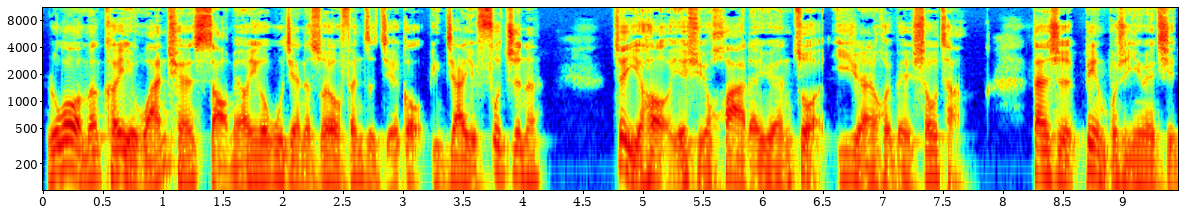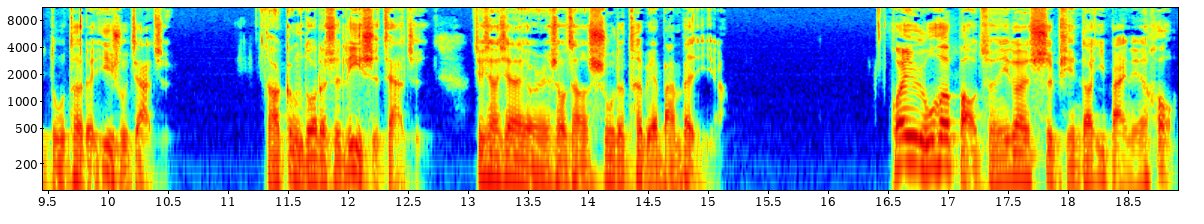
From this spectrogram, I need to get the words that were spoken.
如果我们可以完全扫描一个物件的所有分子结构并加以复制呢？这以后也许画的原作依然会被收藏，但是并不是因为其独特的艺术价值，而更多的是历史价值，就像现在有人收藏书的特别版本一样。关于如何保存一段视频到一百年后，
